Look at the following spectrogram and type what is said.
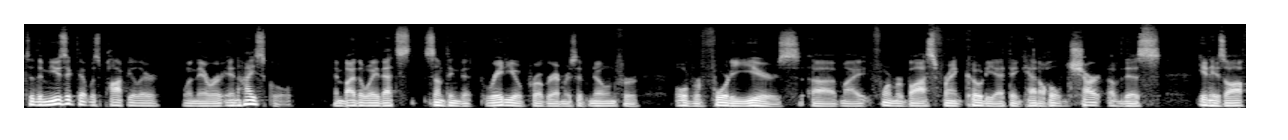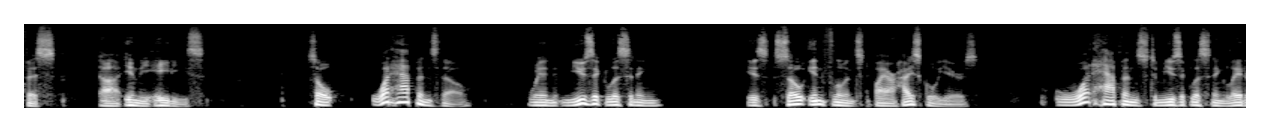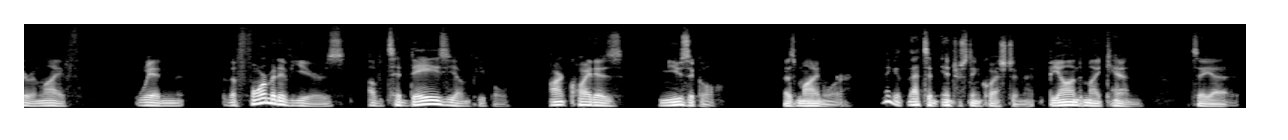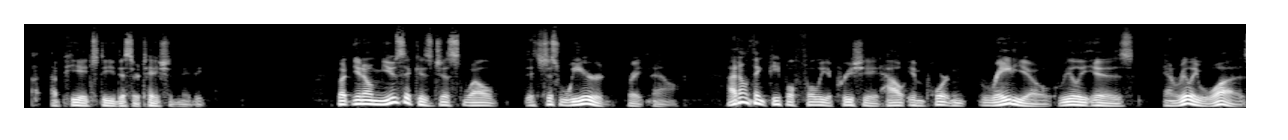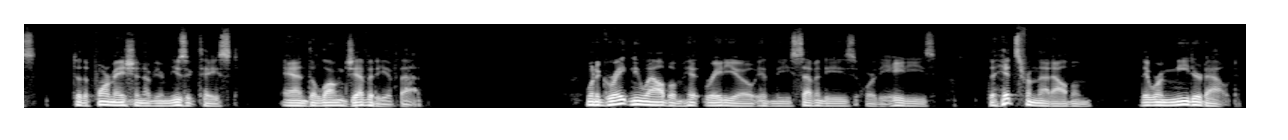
to the music that was popular when they were in high school. And by the way, that's something that radio programmers have known for over 40 years. Uh, my former boss, Frank Cody, I think, had a whole chart of this in his office uh, in the 80s. So, what happens though when music listening is so influenced by our high school years? What happens to music listening later in life when the formative years of today's young people aren't quite as musical as mine were? I think that's an interesting question, beyond my ken. A, a, a PhD dissertation, maybe. But, you know, music is just, well, it's just weird right now. I don't think people fully appreciate how important radio really is and really was to the formation of your music taste and the longevity of that. When a great new album hit radio in the 70s or the 80s, the hits from that album, they were metered out.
